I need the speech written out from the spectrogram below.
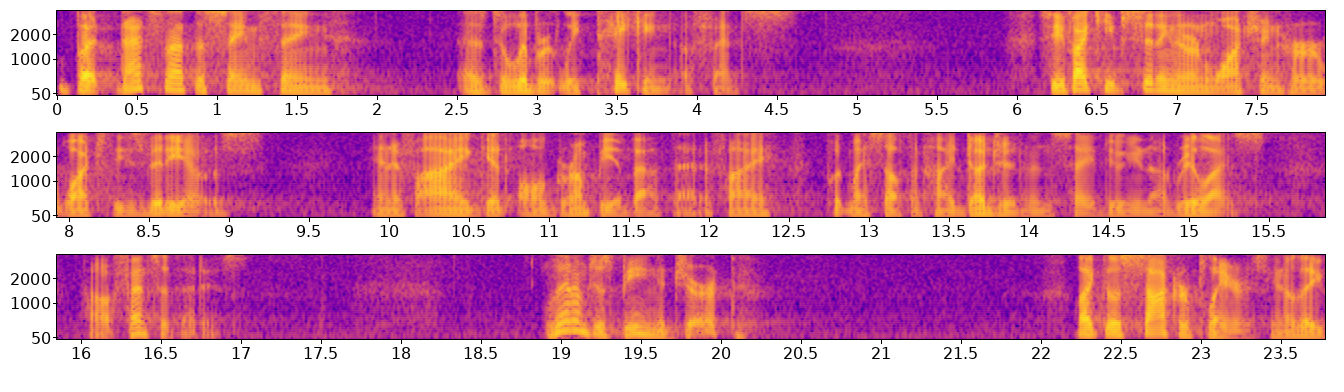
But that's not the same thing as deliberately taking offense. See, if I keep sitting there and watching her watch these videos, and if I get all grumpy about that, if I put myself in high dudgeon and say, Do you not realize how offensive that is? well, then I'm just being a jerk. Like those soccer players, you know, they,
